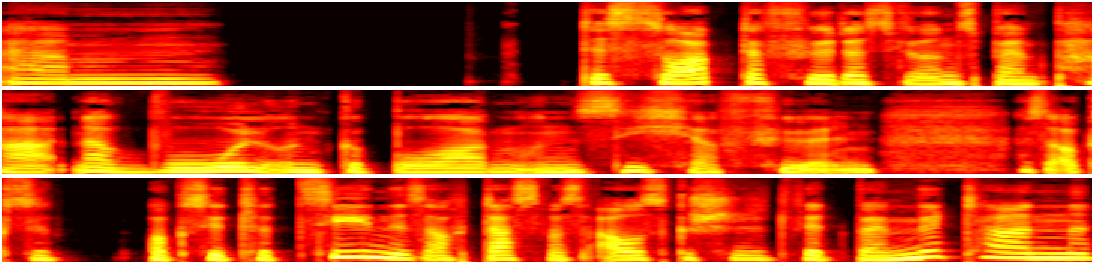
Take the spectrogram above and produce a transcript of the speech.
Ähm, das sorgt dafür, dass wir uns beim Partner wohl und geborgen und sicher fühlen. Also Oxy Oxytocin ist auch das, was ausgeschüttet wird bei Müttern,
